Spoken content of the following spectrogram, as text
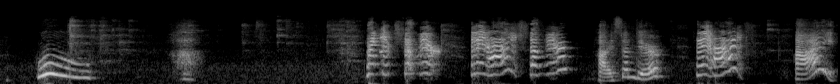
Woo! Hi, Sunbear. Hi. Hi.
